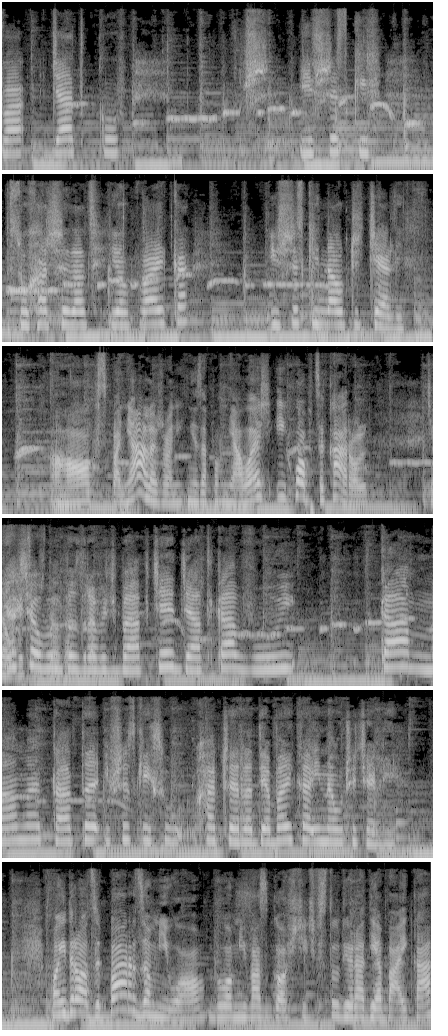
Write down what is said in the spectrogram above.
ba- dziadków wsz- i wszystkich słuchaczy radiobajka i wszystkich nauczycieli. Och, wspaniale, że o nich nie zapomniałeś. I chłopcy, Karol. Ja chciałbym pozdrowić babcię, dziadka, wujka, mamę, tatę i wszystkich słuchaczy Radia Bajka i nauczycieli. Moi drodzy, bardzo miło było mi Was gościć w studiu Radia Bajka.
